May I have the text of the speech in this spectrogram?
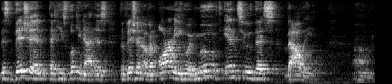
This vision that he's looking at is the vision of an army who had moved into this valley. Um,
